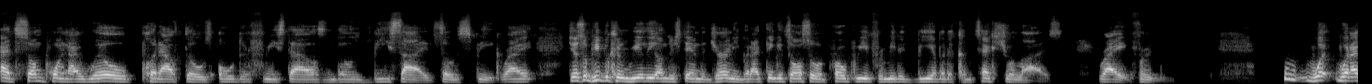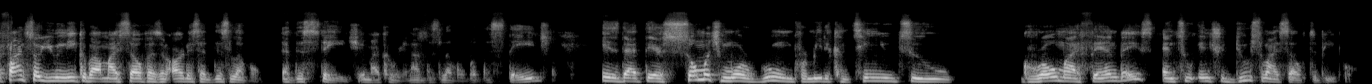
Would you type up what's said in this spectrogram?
at some point I will put out those older freestyles and those B sides, so to speak, right? Just so people can really understand the journey. But I think it's also appropriate for me to be able to contextualize, right? For what what I find so unique about myself as an artist at this level, at this stage in my career, not this level, but the stage, is that there's so much more room for me to continue to grow my fan base and to introduce myself to people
